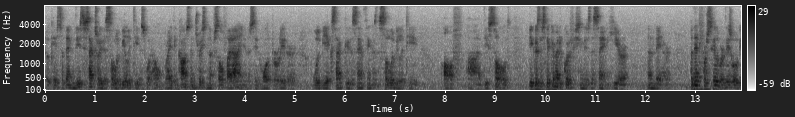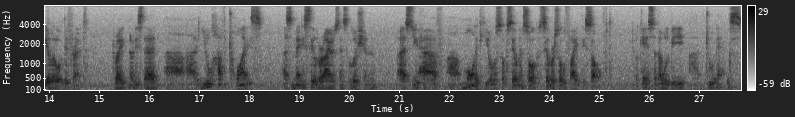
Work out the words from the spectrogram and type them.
Okay, so then this is actually the solubility as well, right? The concentration of sulfide ions in mole per liter will be exactly the same thing as the solubility of uh, salt because the stoichiometric coefficient is the same here and there. But then for silver, this will be a little different, right? Notice that uh, uh, you'll have twice as many silver ions in solution as you have uh, molecules of silver, silver sulfide dissolved. Okay, so that will be 2x.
